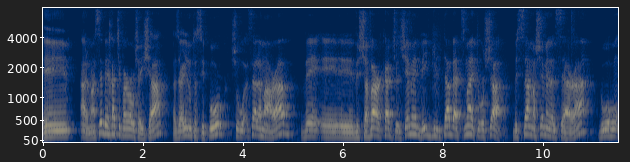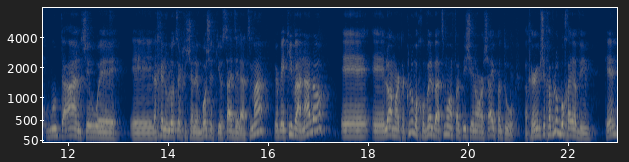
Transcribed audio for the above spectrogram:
אה, למעשה באחד שפרע ראש האישה, אז ראינו את הסיפור שהוא עשה למערב ו, אה, ושבר כד של שמן והיא גילתה בעצמה את ראשה ושמה שמן על שערה והוא, והוא טען שהוא, אה, אה, לכן הוא לא צריך לשלם בושת כי היא עושה את זה לעצמה ורבי עקיבא ענה לו אה, אה, לא אמרת כלום, החובל בעצמו אף על פי שאינו רשאי פטור, אחרים שחבלו בו חייבים, כן?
